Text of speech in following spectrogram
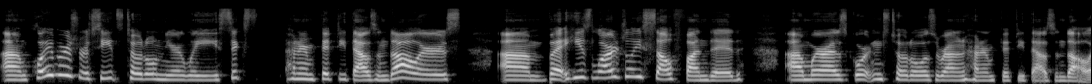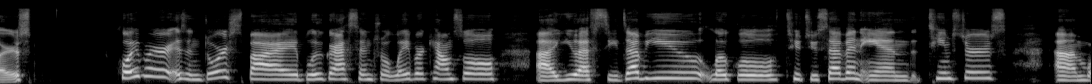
Um, Kloiber's receipts total nearly six hundred fifty thousand dollars. Um, but he's largely self funded, um, whereas Gorton's total is around $150,000. Kloiber is endorsed by Bluegrass Central Labor Council, uh, UFCW, Local 227, and Teamsters. Um,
